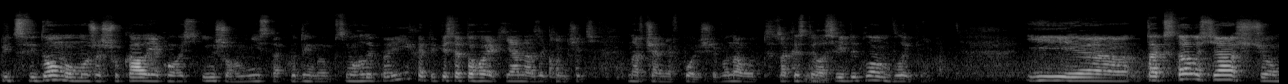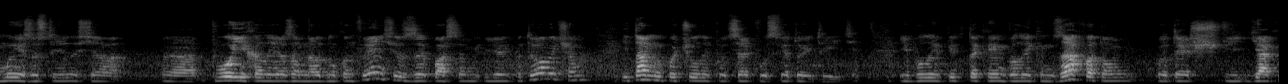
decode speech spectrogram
підсвідомо, може, шукали якогось іншого міста, куди ми б змогли переїхати після того, як Яна закінчить навчання в Польщі. Вона от захистила свій диплом в липні. І е, так сталося, що ми зустрілися, е, поїхали разом на одну конференцію з пастором Ілією Петровичем, і там ми почули про церкву Святої Трійці. І були під таким великим захватом про те, що- як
